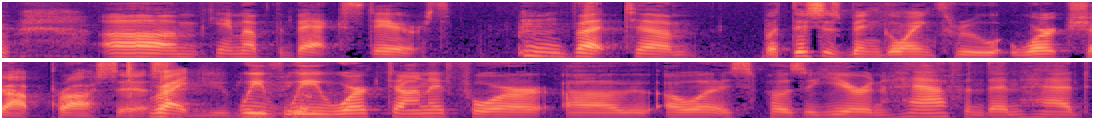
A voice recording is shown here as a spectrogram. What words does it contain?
know, um, came up the back stairs. but um, But this has been going through workshop process. Right. you- we, we worked on it for, uh, oh, I suppose a year and a half, and then had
